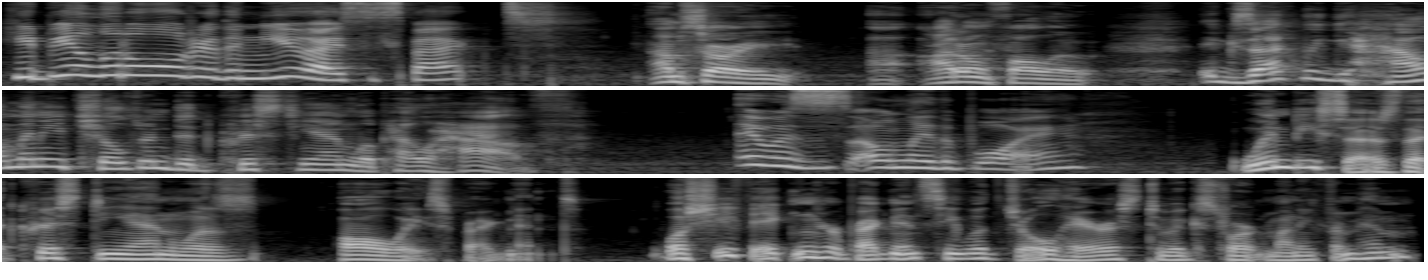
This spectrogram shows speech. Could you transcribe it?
He'd be a little older than you, I suspect. I'm sorry, I I don't follow. Exactly how many children did Christiane Lapel have? It was only the boy. Wendy says that Christiane was always pregnant. Was she faking her pregnancy with Joel Harris to extort money from him?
